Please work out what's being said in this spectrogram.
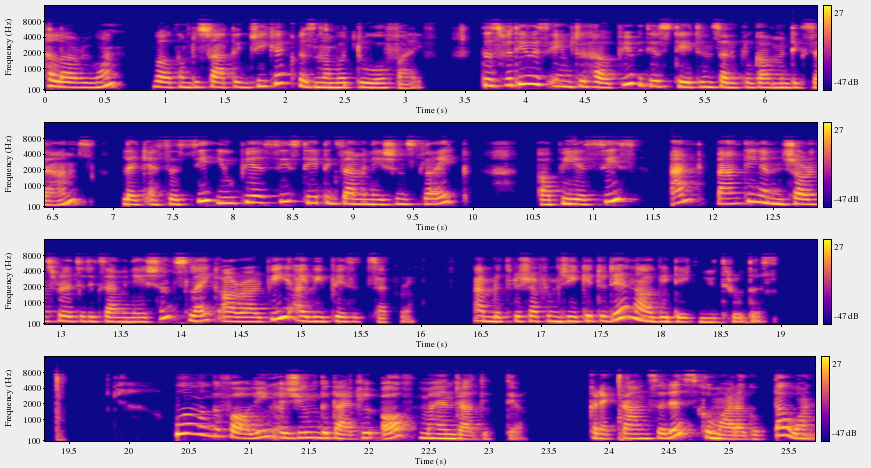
Hello everyone, welcome to Static GK quiz number 205. This video is aimed to help you with your state and central government exams like SSC, UPSC, state examinations like uh, PSCs and banking and insurance related examinations like RRB, IBPS etc. I'm Ritrisha from GK today and I'll be taking you through this. Who among the following assumed the title of Mahendraditya? Correct answer is Kumaragupta I.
